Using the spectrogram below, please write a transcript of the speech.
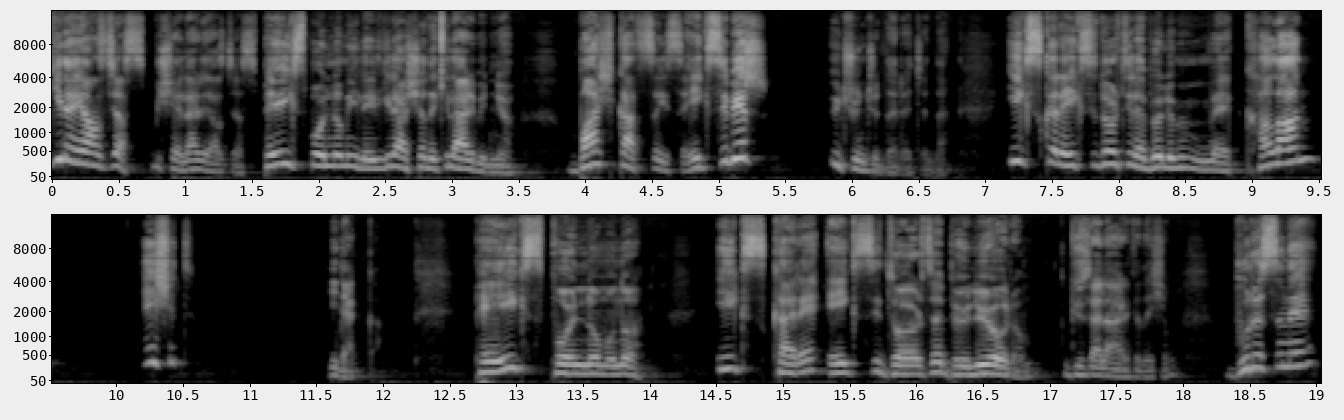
Yine yazacağız. Bir şeyler yazacağız. Px polinomu ile ilgili aşağıdakiler biliniyor. Baş katsayısı eksi 1, 3. dereceden. x kare eksi 4 ile bölümüm ve kalan eşit. Bir dakika. Px polinomunu x kare eksi 4'e bölüyorum. Güzel arkadaşım. Burası ne?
